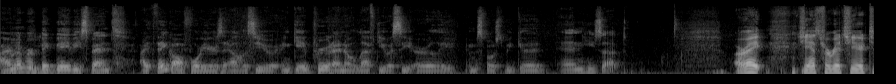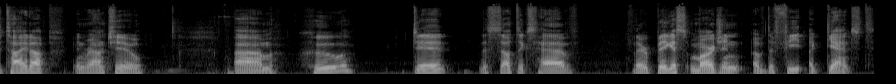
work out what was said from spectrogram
I remember he- Big Baby spent, I think, all four years at LSU, and Gabe Pruitt, I know, left USC early and was supposed to be good, and he sucked. All right, chance for Rich here to tie it up in round two. Um, who did the Celtics have their biggest margin of defeat against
